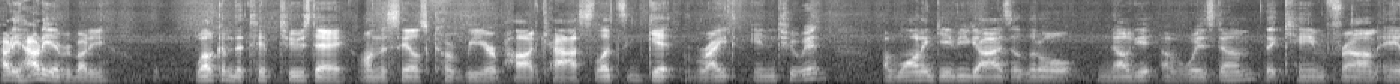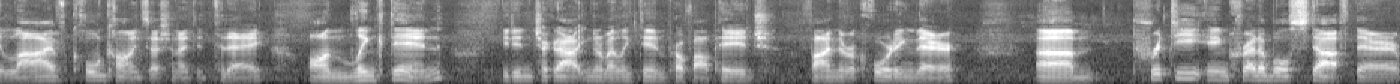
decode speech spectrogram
Howdy, howdy, everybody. Welcome to Tip Tuesday on the Sales Career Podcast. Let's get right into it. I want to give you guys a little nugget of wisdom that came from a live cold calling session I did today on LinkedIn. If you didn't check it out, you can go to my LinkedIn profile page, find the recording there. Um, pretty incredible stuff there.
